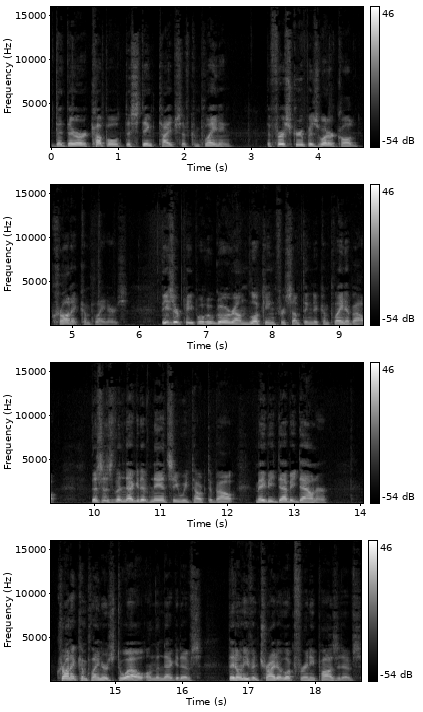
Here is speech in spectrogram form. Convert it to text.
that there are a couple distinct types of complaining. The first group is what are called chronic complainers. These are people who go around looking for something to complain about. This is the negative Nancy we talked about, maybe Debbie Downer. Chronic complainers dwell on the negatives. They don't even try to look for any positives.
